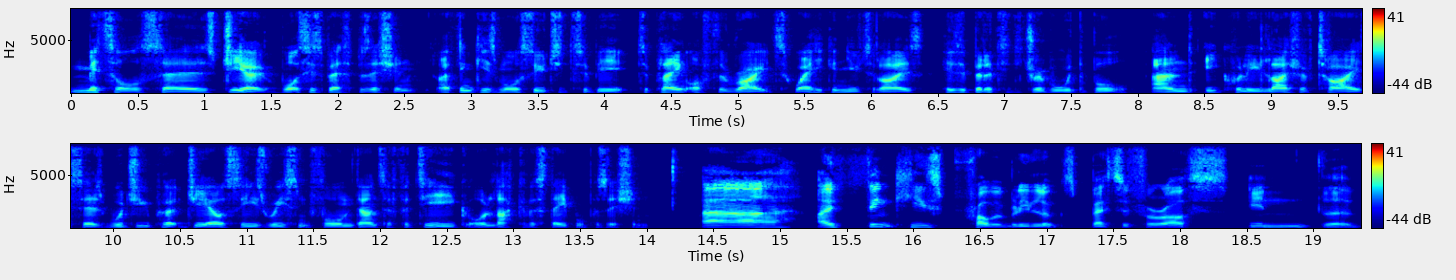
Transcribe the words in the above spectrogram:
Mittel says, Gio, what's his best position? I think he's more suited to be to playing off the right, where he can utilise his ability to dribble with the ball. And equally, Life of Ty says, would you put GLC's recent form down to fatigue or lack of a stable position? Uh, I think he's probably looks better for us in the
